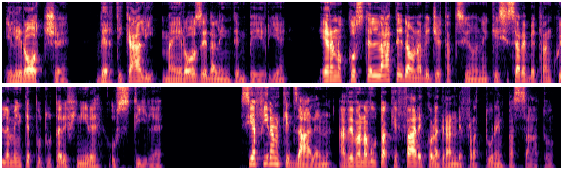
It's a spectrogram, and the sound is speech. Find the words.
e le rocce, verticali ma erose dalle intemperie, erano costellate da una vegetazione che si sarebbe tranquillamente potuta definire ostile. Sia Firan che Zalen avevano avuto a che fare con la grande frattura in passato,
